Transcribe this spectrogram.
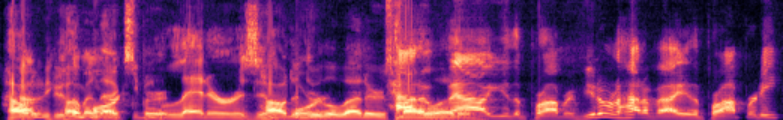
how, how, to, to become an expert, letter is how to do the letters, how my to letter. value the property. If you don't know how to value the property,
